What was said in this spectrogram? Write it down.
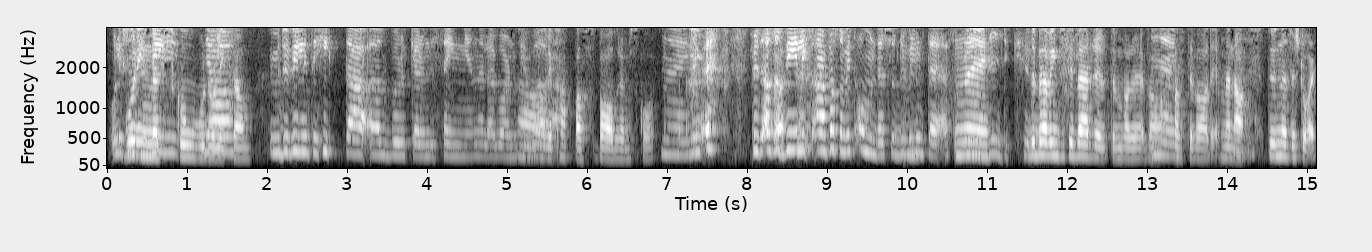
och liksom Går in med vill- skor och ja, liksom- Ja, men du vill inte hitta ölburkar under sängen eller vad det nu kan Ja, vara. eller pappas badrumsskåp. Nej, nej men, precis, alltså det är liksom, även fast de vet om det så du vill inte, alltså det blir Nej, inte kul. du behöver inte se värre ut än vad det var Nej. fast det var det. Men ja, du, ni förstår.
